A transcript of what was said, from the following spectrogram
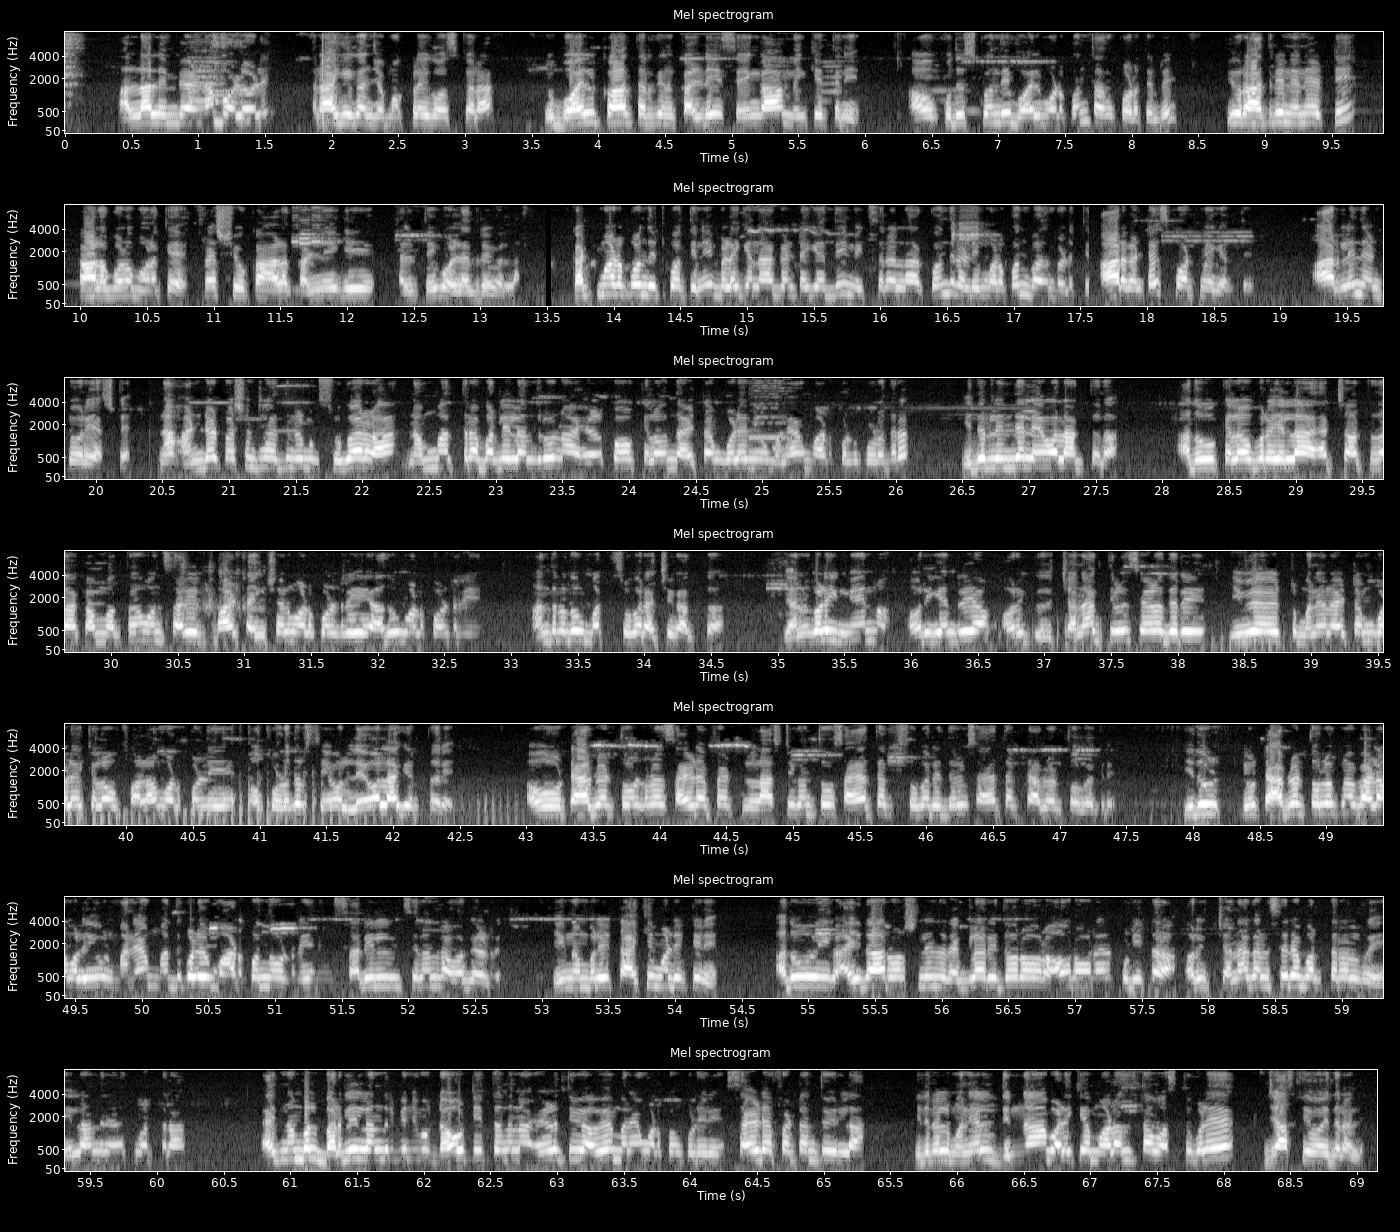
ಅಲ್ಲ ಲಿಂಬೆ ಹಣ್ಣ ಬೆಳ್ಳುಳ್ಳಿ, ರಾಗಿ ಗಂಜ ಮಕ್ಕಳಿಗೋಸ್ಕರ ಇವು ಬಾಯ್ಲ್ ಕಾಳು ತರ್ತೀನಿ, ಕಳ್ಳಿ, ಶೇಂಗಾ, ಮೆಂಕಿತೀನಿ. ಅವು ಕುದಿಸ್ಕೊಂಡು ಬಾಯ್ಲ್ ಮಾಡ್ಕೊಂಡು ತಂದು ಕೊಡ್ತೀನಿ ರೀ ಇವು ರಾತ್ರಿ ನೆನೆ ಇಟ್ಟು ಕಾಳುಗಳು ಮೊಳಕೆ. ಫ್ರೆಶ್ ಇವು ಕಾಳು, ಕಣ್ಣಿಗೆ ಹೆಲ್ತಿಗೆ ಒಳ್ಳೇದ್ರಿ ಇವೆಲ್ಲ. ಕಟ್ ಮಾಡ್ಕೊಂಡು ಇಟ್ಕೋತೀನಿ. ಬೆಳಗ್ಗೆ ನಾಲ್ಕು ಗಂಟೆಗೆ ಎದ್ದು ಮಿಕ್ಸರಲ್ಲಿ ಹಾಕೊಂಡು ರೆಡಿ ಮಾಡ್ಕೊಂಡು ಬಂದ್ಬಿಡ್ತೀನಿ. ಆರು ಗಂಟೆ ಸ್ಪಾಟ್ ಮ್ಯಾಗ ಇರ್ತೀನಿ. ಆರ್ಲಿಂದ ಎಂಟೂವರೆ ಅಷ್ಟೇ. ನಾ ಹಂಡ್ರೆಡ್ ಪರ್ಸೆಂಟ್ ಹೇಳ್ತೀನಿ ನಿಮ್ಗೆ ಶುಗರ್ ನಮ್ಮ ಹತ್ರ ಬರ್ಲಿಲ್ಲ ಅಂದ್ರೂ ನಾ ಹೇಳ್ಕೋ ಕೆಲವೊಂದು ಐಟಮ್ಗಳೇ ನೀವು ಮನ್ಯಾಗ ಮಾಡ್ಕೊಂಡು ಕೊಡಿದ್ರೆ ಇದರಿಂದ ಲೆವೆಲ್ ಆಗ್ತದ. ಅದು ಕೆಲವೊಬ್ರು ಇಲ್ಲ ಹೆಚ್ಚಾಗ್ತದ ಕಮ್ಮಿ ಆಗ್ತದ, ಒಂದ್ಸಾರಿ ಭಾಳ ಟೆನ್ಷನ್ ಮಾಡ್ಕೊಂಡ್ರಿ, ಅದು ಮಾಡ್ಕೊಂಡ್ರಿ ಅಂದ್ರ ಅದು ಮತ್ ಶುಗರ್ ಹೆಚ್ಚಿಗೆ ಆಗ್ತದ. ಜನಗಳಿಗೆ ಮೇನ್ ಅವ್ರಿಗೇನ್ರಿ, ಅವ್ರಿಗೆ ಚೆನ್ನಾಗಿ ತಿಳಿಸಿ ಹೇಳದ್ರಿ ಇವೇ ಮನೇನ ಐಟಮ್ಗಳೇ ಕೆಲವು ಫಾಲೋ ಮಾಡ್ಕೊಂಡು, ಅವು ಕೊಡೋದ್ರ ಸೇವ್ ಲೆವೆಲ್ ಆಗಿರ್ತಾರೆ ಅವು ಟ್ಯಾಬ್ಲೆಟ್ ತೊಗೊಂಡ್ರೆ ಸೈಡ್ ಎಫೆಕ್ಟ್ ಲಾಸ್ಟಿಗಂತೂ ಸಾಯತಕ್ ಶುಗರ್ ಇದ್ರಿಗೆ ಸಾಯತಕ್ ಟ್ಯಾಬ್ಲೆಟ್ ತೊಗೋಬೇಕ್ರಿ. ಇದು ನೀವು ಟ್ಯಾಬ್ಲೆಟ್ ತೊಗೊಳಕ್ ನಾವು ಬೇಡ ಮಲ್ಲಿ ಇವ್ ಮನ್ಯಾಗ ಮದ್ದುಗಳು ಮಾಡ್ಕೊಂಡು ನೋಡ್ರಿ, ಸರಿ ಇಲ್ಸಿಲ್ಲ ಅಂದ್ರೆ ಅವಾಗ ಹೇಳ್ರಿ. ಈಗ ನಮ್ಮಲ್ಲಿ ಟಾಕಿ ಮಾಡಿಟ್ಟಿನಿ. ಅದು ಈಗ ಐದಾರು ವರ್ಷದಿಂದ ರೆಗ್ಯುಲರ್ ಇದ್ದವ್ರು ಅವ್ರು ಅವ್ರವ್ರೇ ಕುಡಿತಾರ? ಅವ್ರಿಗೆ ಚೆನ್ನಾಗ್ ಅನ್ಸಿರೇ ಬರ್ತಾರಲ್ರಿ. ಇಲ್ಲಾಂದ್ರೆ ಯಾಕೆ ಬರ್ತಾರ? ಆಯ್ತು ನಮ್ಮಲ್ಲಿ ಬರ್ಲಿಲ್ಲ ಅಂದ್ರೆ ಬಿ ನಿಮ್ಗೆ ಡೌಟ್ ಇತ್ತಂದ್ರೆ ನಾವು ಹೇಳ್ತೀವಿ, ಅವೇ ಮನೆ ಮಾಡ್ಕೊಂಡು ಕುಡೀರಿ. ಸೈಡ್ ಎಫೆಕ್ಟ್ ಅಂತೂ ಇಲ್ಲ. ಇದ್ರಲ್ಲಿ ಮನೆಯಲ್ಲಿ ದಿನಾ ಬಳಕೆ ಮಾಡೋಂಥ ವಸ್ತುಗಳೇ ಜಾಸ್ತಿ ಇದ್ರಲ್ಲಿ.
